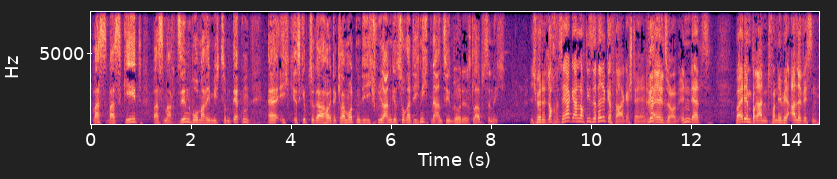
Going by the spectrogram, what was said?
was, was geht, was macht Sinn, wo mache ich mich zum Deppen. Äh, ich, es gibt sogar heute Klamotten, die ich früher angezogen hatte, die ich nicht mehr anziehen würde. Das glaubst du nicht. Ich würde doch sehr gern noch diese Rilke-Frage stellen. Rilke. Also, in der, bei dem Brand, von dem wir alle wissen,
